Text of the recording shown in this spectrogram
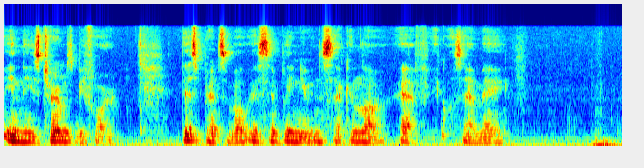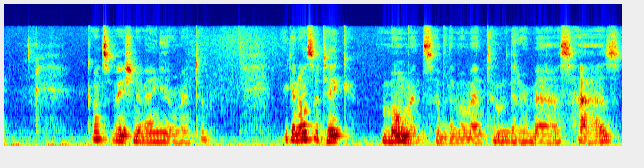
in these terms before. This principle is simply Newton's second law, F equals ma. Conservation of angular momentum. We can also take moments of the momentum that our mass has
